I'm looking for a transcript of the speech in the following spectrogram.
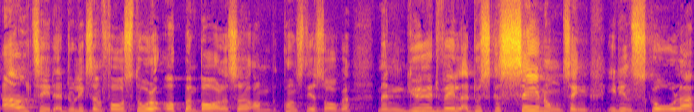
alltid att du liksom får stora uppenbarelser om konstiga saker. Men Gud vill att du ska se någonting i din skola,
